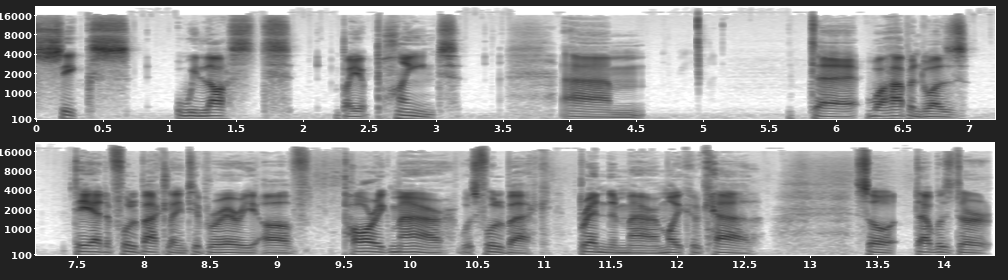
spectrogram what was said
06 we lost by a pint. Um, the, what happened was they had a full backline Tipperary of Pádraic Maher was fullback, Brendan Maher, and Michael Cahill. So that was their,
